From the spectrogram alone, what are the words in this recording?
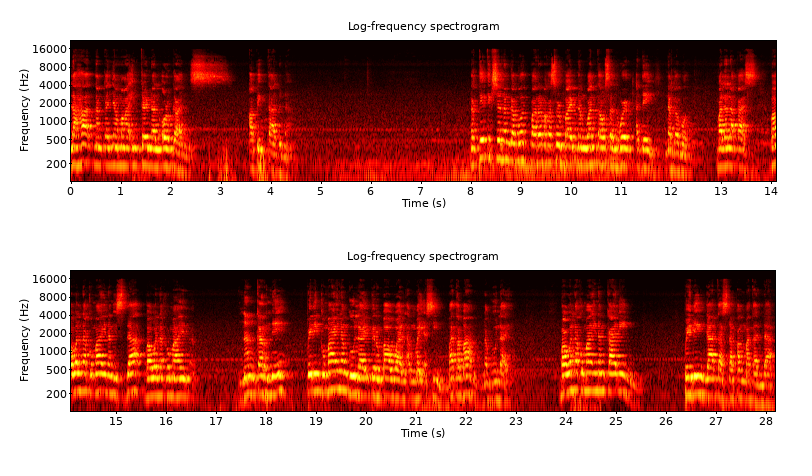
lahat ng kanyang mga internal organs apektado na. Nagtitik siya ng gamot para makasurvive ng 1,000 worth a day na gamot. Malalakas. Bawal na kumain ng isda, bawal na kumain ng karne, pwedeng kumain ng gulay pero bawal ang may asin, matabang na gulay. Bawal na kumain ng kanin, pwedeng gatas na pangmatanda.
